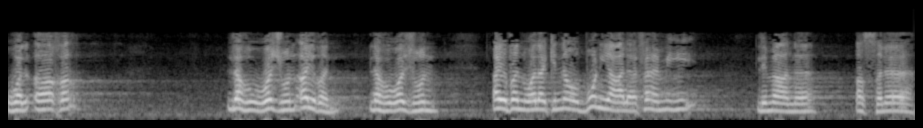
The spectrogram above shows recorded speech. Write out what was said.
والآخر له وجه أيضا له وجه أيضا ولكنه بني على فهمه لمعنى الصلاة.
